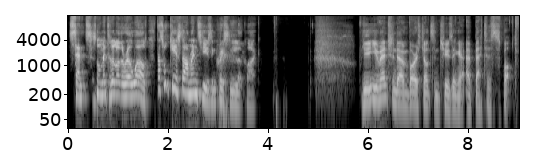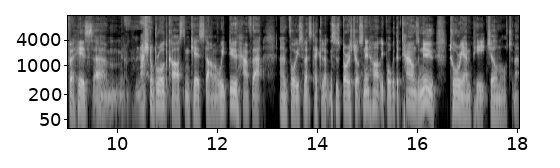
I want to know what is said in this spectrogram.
sense. It's not meant to look like the real world. That's what Keir Starmer interviews increasingly look like. You, you mentioned um, Boris Johnson choosing a, a better spot for his um, national broadcast than Keir Starmer. We do have that um, for you. So let's take a look. This is Boris Johnson in Hartlepool with the town's new Tory MP, Jill Mortimer.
